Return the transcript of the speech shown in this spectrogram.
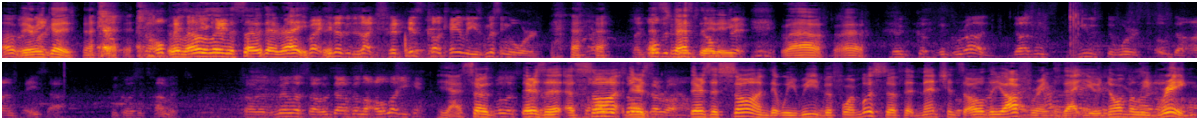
Oh, very like, good. The whole Well, oh, you little soda, right? Right, he doesn't, like, his Kakeli is missing a word. Like, all That's the Jews don't fascinating. fit. Wow, wow. The, the Grud doesn't use the word Toda on Pesach because it's Chametz. So the Villa Soda, Villa Ola, you can't. Yeah, so there's a, a song there's there's a song that we read before Musaf that mentions all the offerings that you normally bring,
